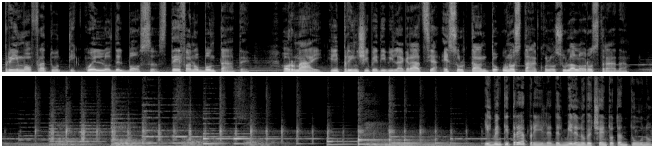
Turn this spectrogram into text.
Primo fra tutti quello del boss Stefano Bontate, Ormai il principe di Villa Grazia è soltanto un ostacolo sulla loro strada. Il 23 aprile del 1981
